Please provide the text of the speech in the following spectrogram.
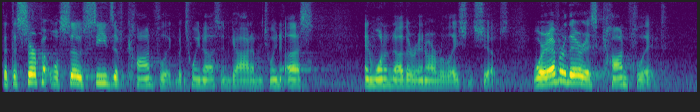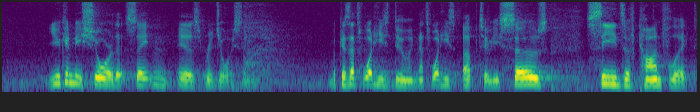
that the serpent will sow seeds of conflict between us and God and between us and one another in our relationships. Wherever there is conflict, you can be sure that Satan is rejoicing because that's what he's doing, that's what he's up to. He sows seeds of conflict,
